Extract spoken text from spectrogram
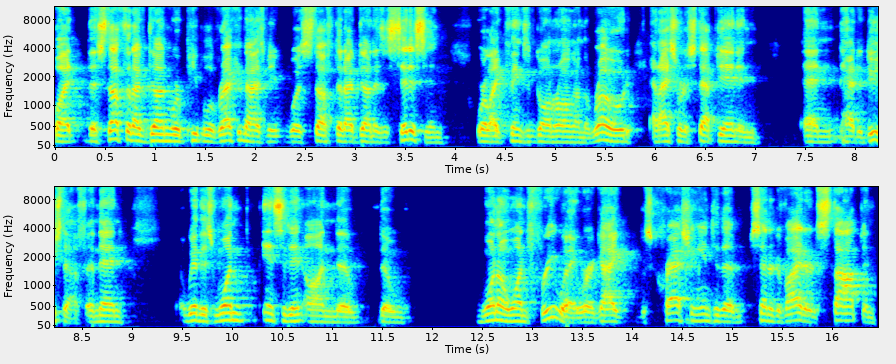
But the stuff that I've done where people have recognized me was stuff that I've done as a citizen, where like things have gone wrong on the road, and I sort of stepped in and and had to do stuff. And then we had this one incident on the the 101 freeway where a guy was crashing into the center divider and stopped and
